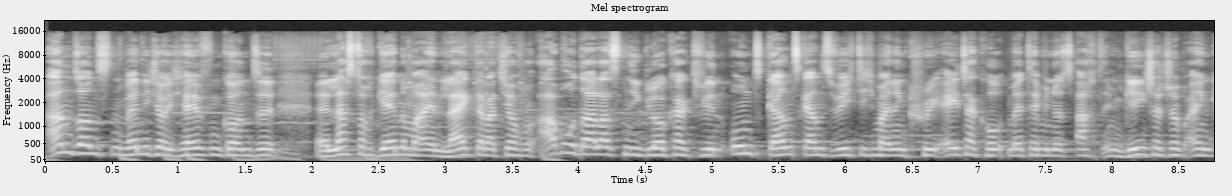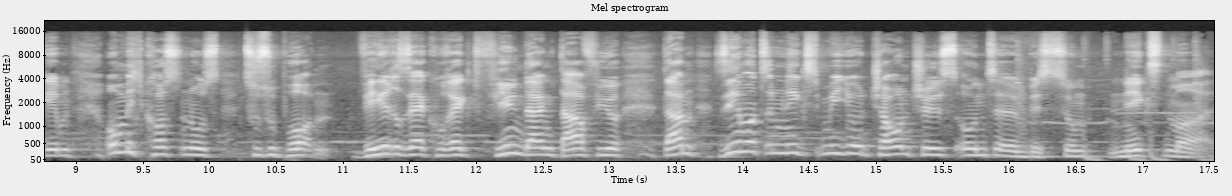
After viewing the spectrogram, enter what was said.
Ansonsten, wenn ich euch helfen konnte, äh, lasst doch gerne mal ein Like, dann natürlich auch ein Abo dalassen, die Glocke aktivieren und ganz, ganz wichtig, meinen Creator-Code Meta-8 im Gegenstand-Shop eingeben, um mich kostenlos zu supporten. Wäre sehr korrekt, vielen Dank dafür. Dann sehen wir uns im nächsten Video, ciao und tschüss und äh, bis zum nächsten Mal.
